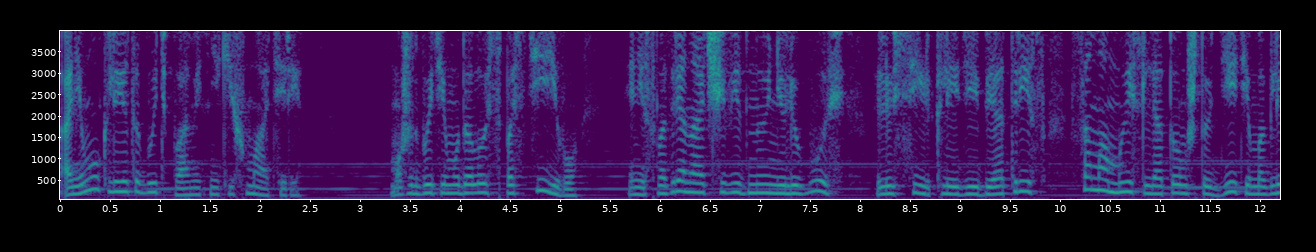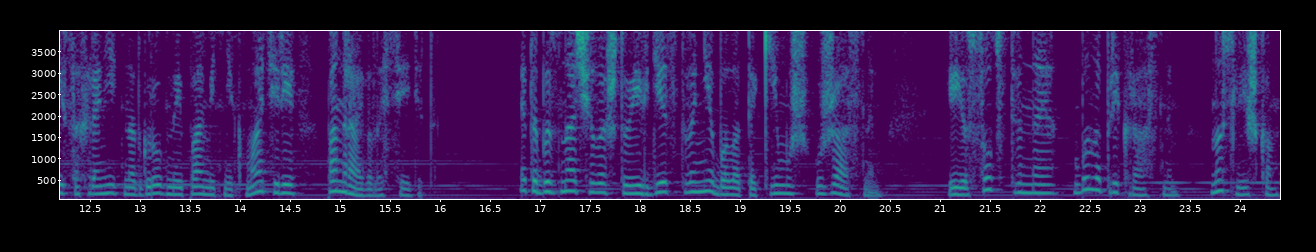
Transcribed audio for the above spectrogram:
А не мог ли это быть памятник их матери? Может быть, им удалось спасти его, и, несмотря на очевидную нелюбовь, Люсиль к леди Беатрис, сама мысль о том, что дети могли сохранить надгробный памятник матери, понравилась Эдит. Это бы значило, что их детство не было таким уж ужасным. Ее собственное было прекрасным, но слишком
